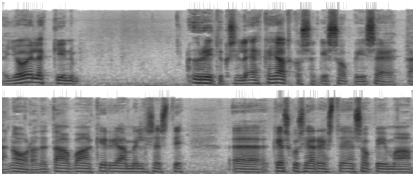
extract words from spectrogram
Joillekin yrityksille ehkä jatkossakin sopii se, että noudatetaan vain kirjaimellisesti keskusjärjestöjen sopimaa,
